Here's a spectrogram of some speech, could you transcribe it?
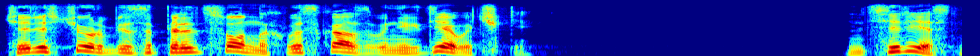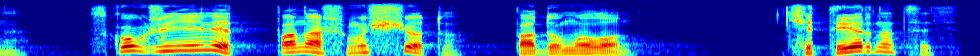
чересчур безапелляционных высказываниях девочки. «Интересно, сколько же ей лет по нашему счету?» – подумал он. «Четырнадцать?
